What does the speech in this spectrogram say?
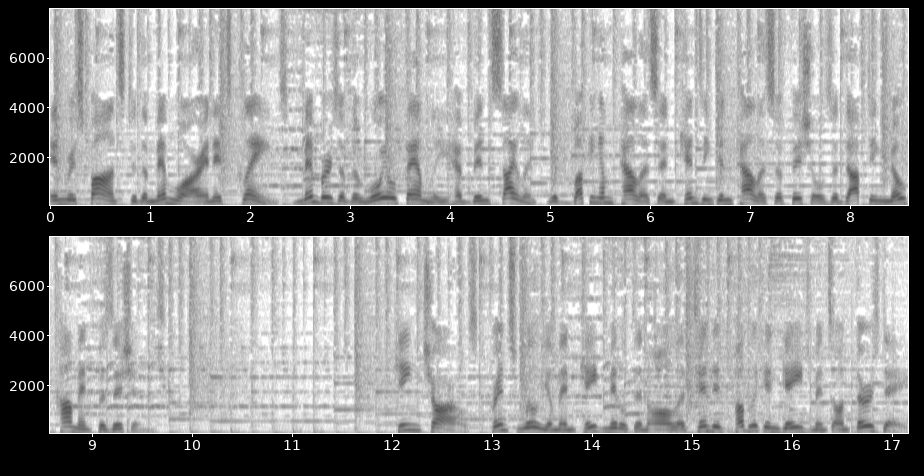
In response to the memoir and its claims, members of the royal family have been silent, with Buckingham Palace and Kensington Palace officials adopting no-comment positions. King Charles, Prince William and Kate Middleton all attended public engagements on Thursday,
